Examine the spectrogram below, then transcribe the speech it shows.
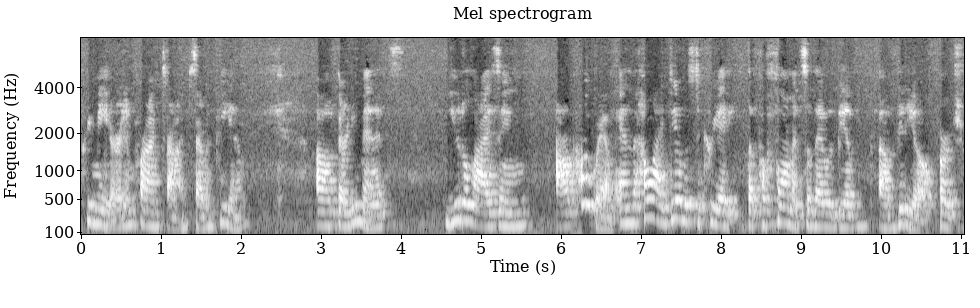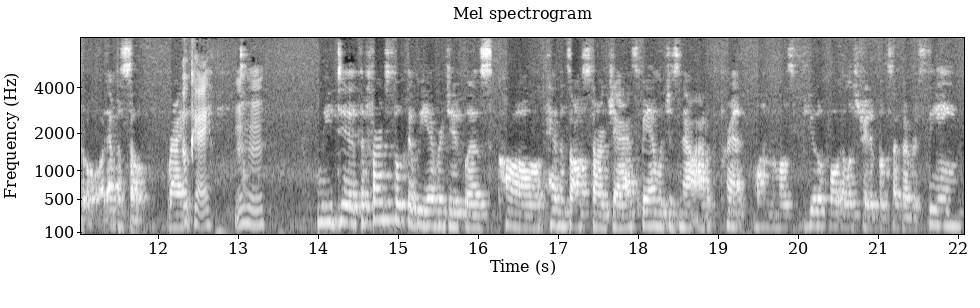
premiered in prime time, 7 p.m., uh, 30 minutes, utilizing our program. And the whole idea was to create the performance so there would be a, a video virtual episode, right? Okay. Mm-hmm we did the first book that we ever did was called Heaven's All Star Jazz Band, which is now out of print. One of the most beautiful illustrated books I've ever seen.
